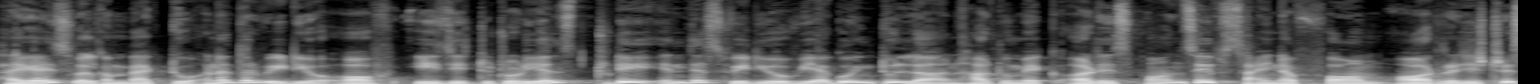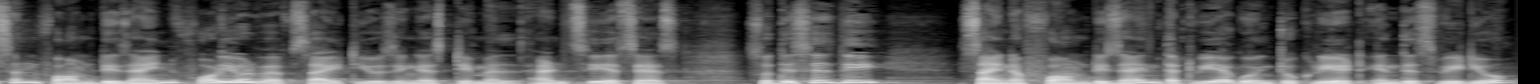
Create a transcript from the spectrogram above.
Hi guys, welcome back to another video of Easy Tutorials. Today in this video, we are going to learn how to make a responsive sign up form or registration form design for your website using HTML and CSS. So this is the sign up form design that we are going to create in this video.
